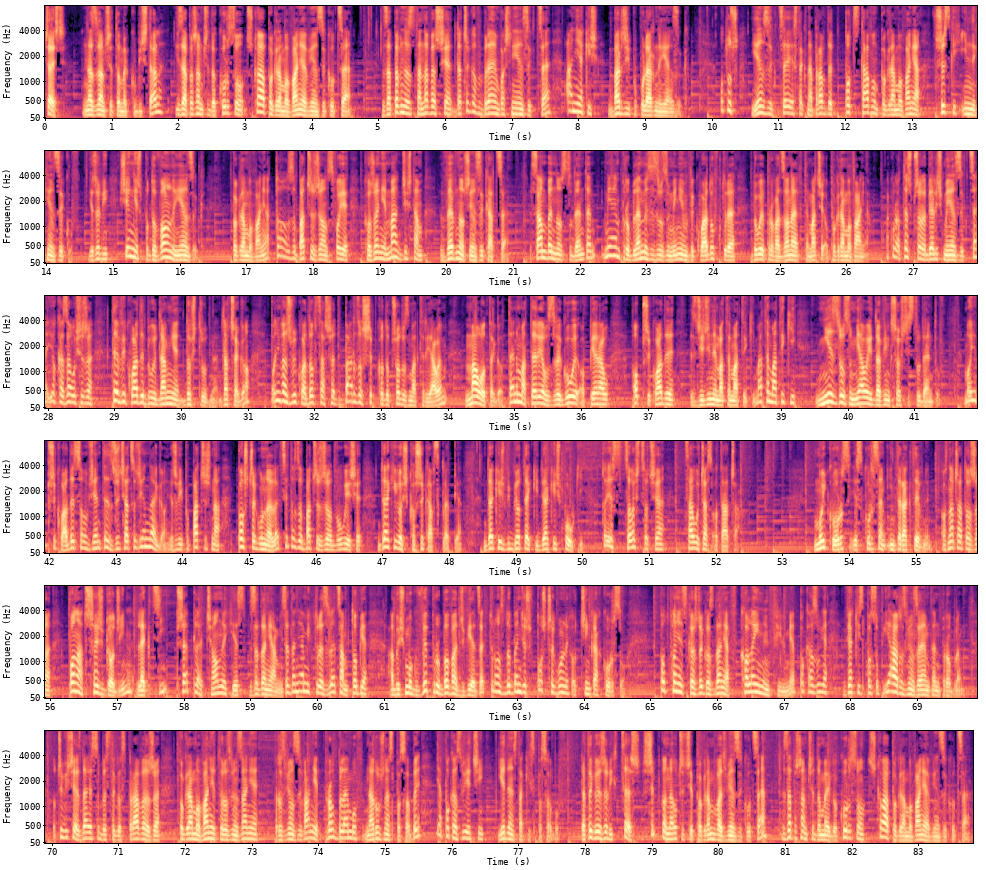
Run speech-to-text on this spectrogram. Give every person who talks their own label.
Speaker 1: Cześć, nazywam się Tomek Kubisztal i zapraszam Cię do kursu Szkoła Programowania w języku C. Zapewne zastanawiasz się, dlaczego wybrałem właśnie język C, a nie jakiś bardziej popularny język. Otóż język C jest tak naprawdę podstawą programowania wszystkich innych języków. Jeżeli sięgniesz po dowolny język programowania, to zobaczysz, że on swoje korzenie ma gdzieś tam wewnątrz języka C. Sam będąc studentem, miałem problemy ze zrozumieniem wykładów, które były prowadzone w temacie oprogramowania. Akurat też przerabialiśmy język C i okazało się, że te wykłady były dla mnie dość trudne. Dlaczego? Ponieważ wykładowca szedł bardzo szybko do przodu z materiałem. Mało tego, ten materiał z reguły opierał o przykłady z dziedziny matematyki. Matematyki niezrozumiałej dla większości studentów. Moje przykłady są wzięte z życia codziennego. Jeżeli popatrzysz na poszczególne lekcje, to zobaczysz, że odwołuje się do jakiegoś koszyka w sklepie, do jakiejś biblioteki, do jakiejś półki. To jest coś, co cię cały czas otacza. Mój kurs jest kursem interaktywnym. Oznacza to, że ponad 6 godzin lekcji przeplecionych jest zadaniami. Zadaniami, które zlecam Tobie, abyś mógł wypróbować wiedzę, którą zdobędziesz w poszczególnych odcinkach kursu. Pod koniec każdego zdania w kolejnym filmie pokazuję, w jaki sposób ja rozwiązałem ten problem. Oczywiście zdaję sobie z tego sprawę, że programowanie to rozwiązanie, rozwiązywanie problemów na różne sposoby. Ja pokazuję Ci jeden z takich sposobów. Dlatego jeżeli chcesz szybko nauczyć się programować w języku C, zapraszam Cię do mojego kursu Szkoła Programowania w języku C.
